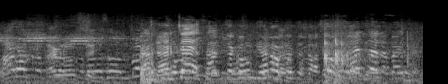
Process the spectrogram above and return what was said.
भारतरत्न डॉक्टर बाबासाहेब आंबेडकर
